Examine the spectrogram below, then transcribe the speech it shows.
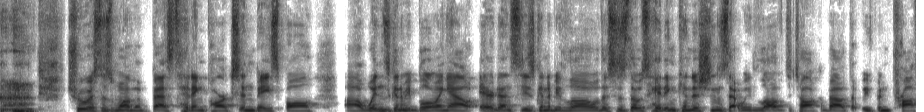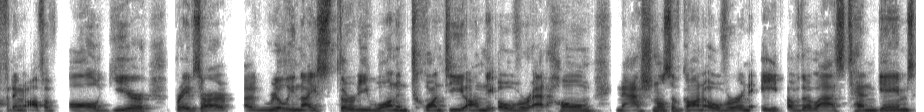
Truist is one of the best hitting parks in baseball. Uh, wind's going to be blowing out. Air density is going to be low. This is those hitting conditions that we love to talk about that we've been profiting off of all year. Braves are a really nice 31 and 20 on the over at home. Nationals have gone over in eight of their last 10 games.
